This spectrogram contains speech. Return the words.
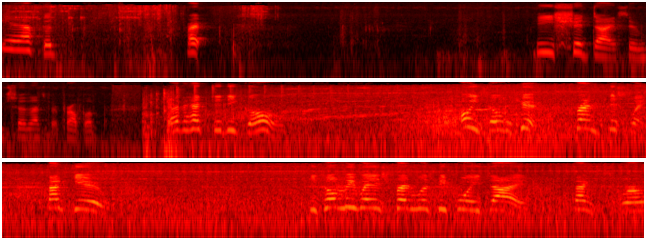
Yeah, that's good. He should die soon, so that's the problem. Where the heck did he go? Oh, he's over here. Friend, this way. Thank you. He told me where his friend was before he died. Thanks, bro.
